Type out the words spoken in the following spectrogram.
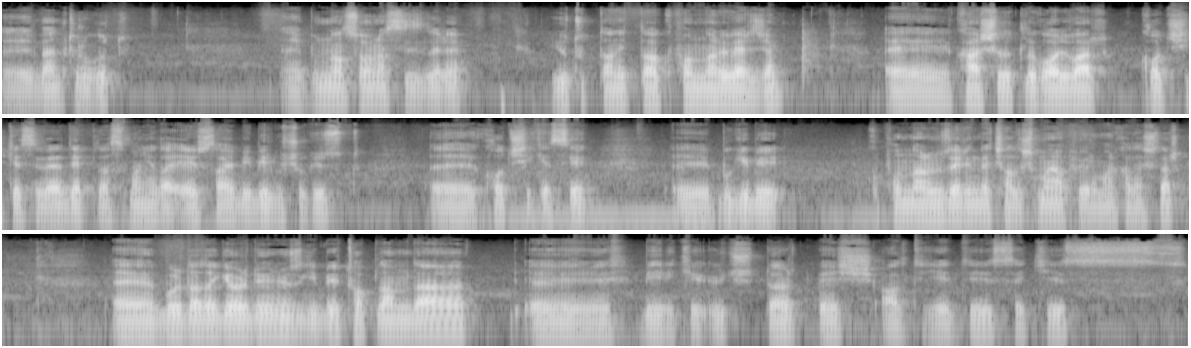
Ee, Ben Turgut. Ee, Bundan sonra sizlere YouTube'dan iddia kuponları vereceğim. Ee, Karşılıklı gol var, kod şikesi ve deplasman ya da ev sahibi 1.5 üst e, kod şikesi. Bu gibi kuponların üzerinde çalışma yapıyorum arkadaşlar. Burada da gördüğünüz gibi toplamda e, 1, 2, 3, 4, 5, 6, 7, 8,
